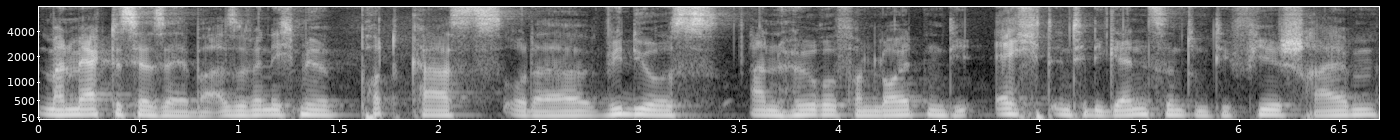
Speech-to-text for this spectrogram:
man merkt es ja selber. Also wenn ich mir Podcasts oder Videos anhöre von Leuten, die echt intelligent sind und die viel schreiben,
